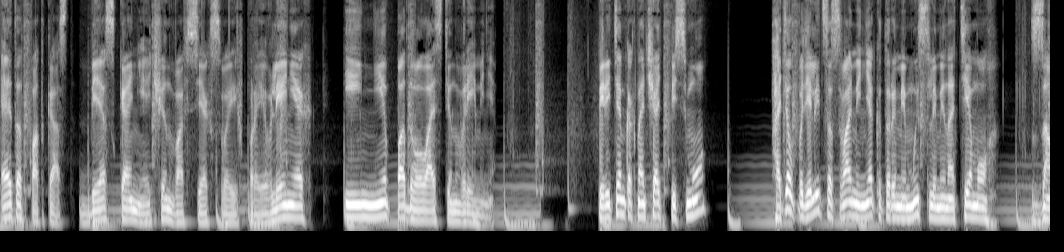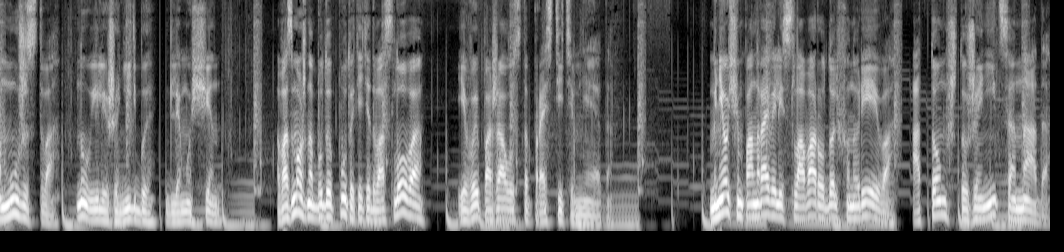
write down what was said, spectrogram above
этот подкаст бесконечен во всех своих проявлениях и не подвластен времени. Перед тем, как начать письмо, хотел поделиться с вами некоторыми мыслями на тему замужества, ну или женитьбы для мужчин. Возможно, буду путать эти два слова, и вы, пожалуйста, простите мне это. Мне очень понравились слова Рудольфа Нуреева о том, что жениться надо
